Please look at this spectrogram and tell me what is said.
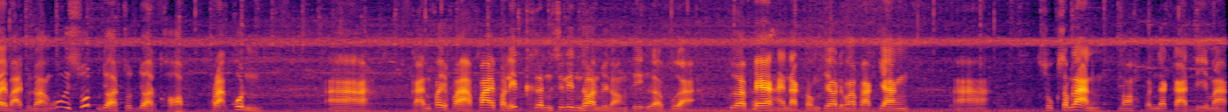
ร้อยบาทพี่น้องโอ้ยสุดยอดสุดยอดขอบพระคุณอ่าการไฟฟ้าฝ่ายผลิตเคลื่อนซิลินทอนพี่น้องที่เอื้อเฟื้อ พื่อแพร่ให้นักท่องเที่ยวได้มาพักยังอ่าสุขสำราญเนาะบรรยากาศดีมาก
